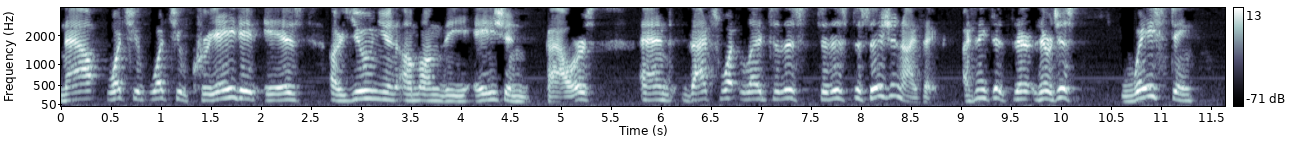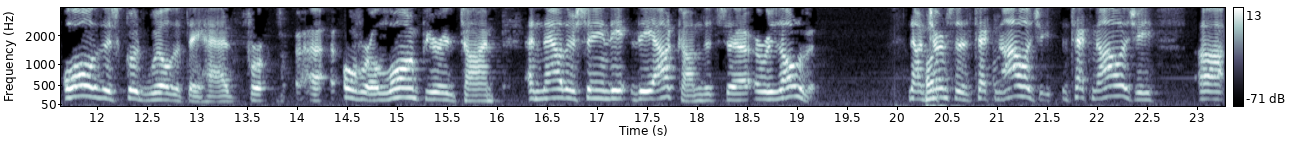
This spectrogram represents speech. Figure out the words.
now what you've, what you've created is a union among the Asian powers, and that's what led to this to this decision. I think. I think that they're they're just wasting all of this goodwill that they had for uh, over a long period of time, and now they're seeing the the outcome that's uh, a result of it. Now, in terms of the technology, the technology, uh,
